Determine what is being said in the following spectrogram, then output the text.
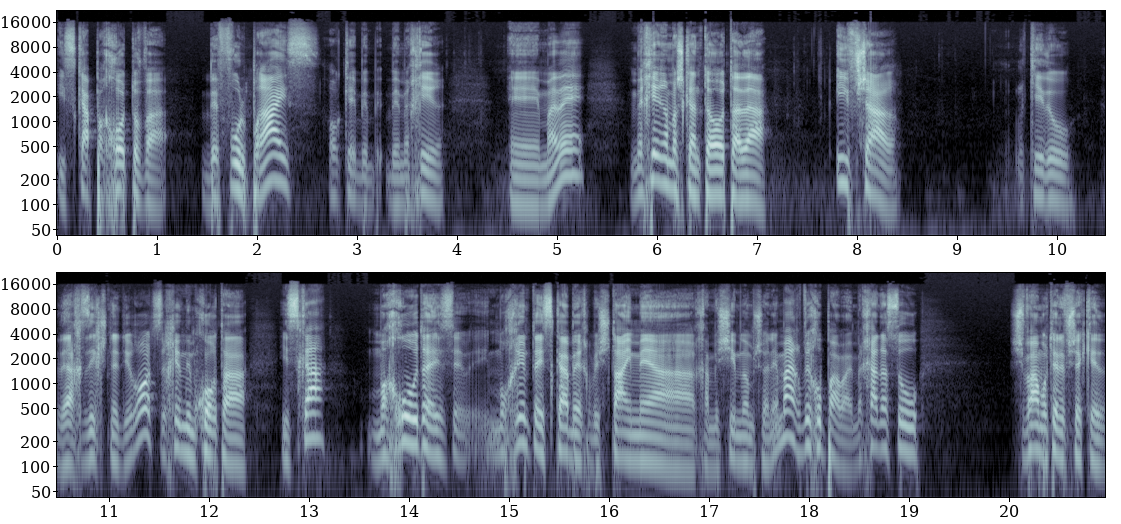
עסקה פחות טובה בפול פרייס, אוקיי, במחיר אה, מלא. מחיר המשכנתאות עלה, אי אפשר כאילו להחזיק שני דירות, צריכים למכור את העסקה, מכרו את העס... מוכרים את העסקה בערך ב-2,150, לא משנה מה, הרוויחו פעמיים. אחד עשו 700,000 שקל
